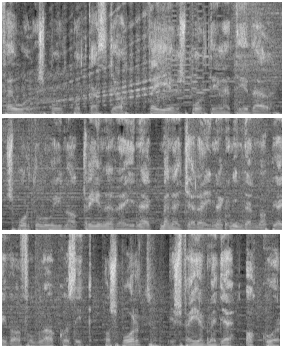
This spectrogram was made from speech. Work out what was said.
FEOL Sport Podcastja Fehér sport életével, sportolóinak, trénereinek, menedzsereinek mindennapjaival foglalkozik. A sport és Fehér megye, akkor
